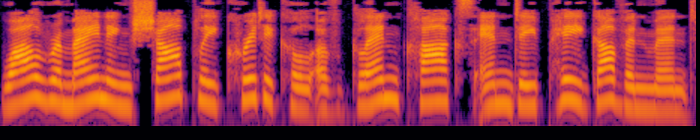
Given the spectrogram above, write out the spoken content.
While remaining sharply critical of Glenn Clark's NDP government,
